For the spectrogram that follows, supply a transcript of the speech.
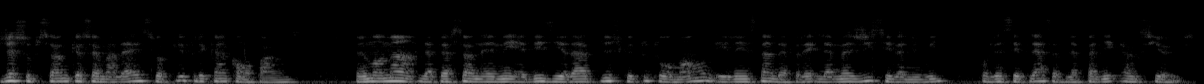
Je soupçonne que ce malaise soit plus fréquent qu'on pense. Un moment, la personne aimée est désirable plus que tout au monde et l'instant d'après, la magie s'évanouit pour laisser place à de la panique anxieuse.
